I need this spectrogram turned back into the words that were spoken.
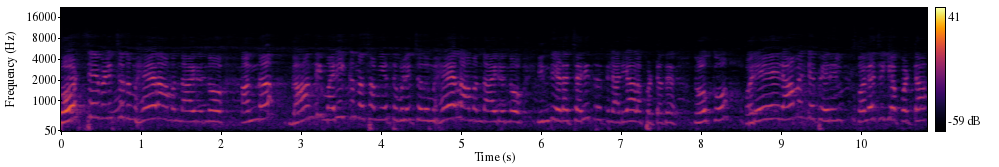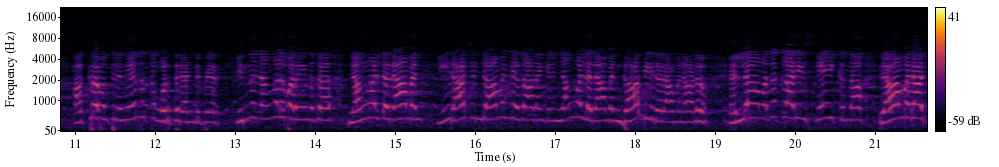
ഗോഡ്സെ വിളിച്ചതും ഹേറാം എന്നായിരുന്നു അന്ന് ഗാന്ധി മരിക്കുന്ന സമയത്ത് വിളിച്ചതും ഹേറാം എന്നായിരുന്നു ഇന്ത്യയുടെ ചരിത്രത്തിൽ അടയാളപ്പെട്ടത്. നോക്കൂ ഒരേ രാമന്റെ പേരിൽ കൊല ചെയ്യപ്പെട്ട അക്രമത്തിന് നേതൃത്വം കൊടുത്ത രണ്ടുപേർ ഇന്ന് ഞങ്ങൾ പറയുന്നത് ഞങ്ങളുടെ രാമൻ ഈ രാജ്യം രാമന്റേതാണെങ്കിൽ ഞങ്ങളുടെ രാമൻ ഗാന്ധിയുടെ രാമനാണ്. എല്ലാ മതക്കാരെയും സ്നേഹിക്കുന്ന എല്ലായ്പ്പോഴും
